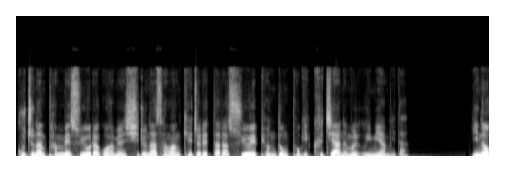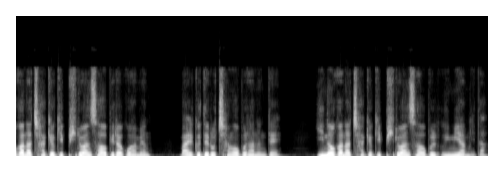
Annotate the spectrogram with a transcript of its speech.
꾸준한 판매 수요라고 하면 시류나 상황 계절에 따라 수요의 변동폭이 크지 않음을 의미합니다. 인허가나 자격이 필요한 사업이라고 하면 말 그대로 창업을 하는데 인허가나 자격이 필요한 사업을 의미합니다.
